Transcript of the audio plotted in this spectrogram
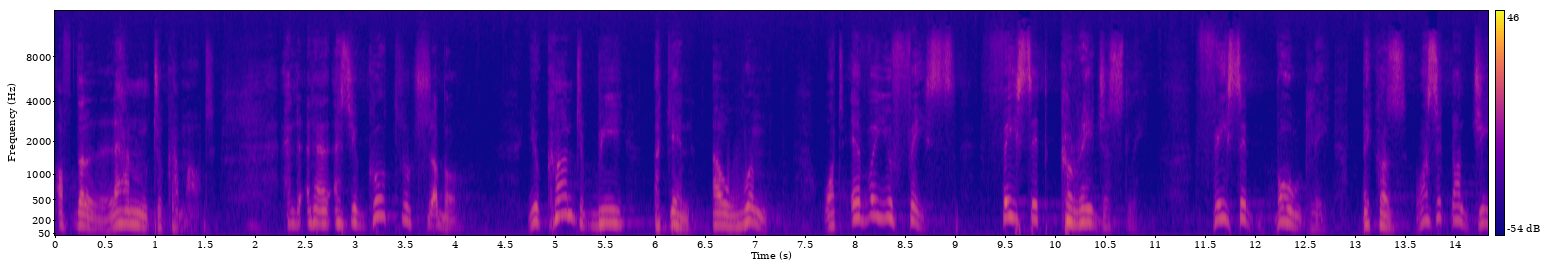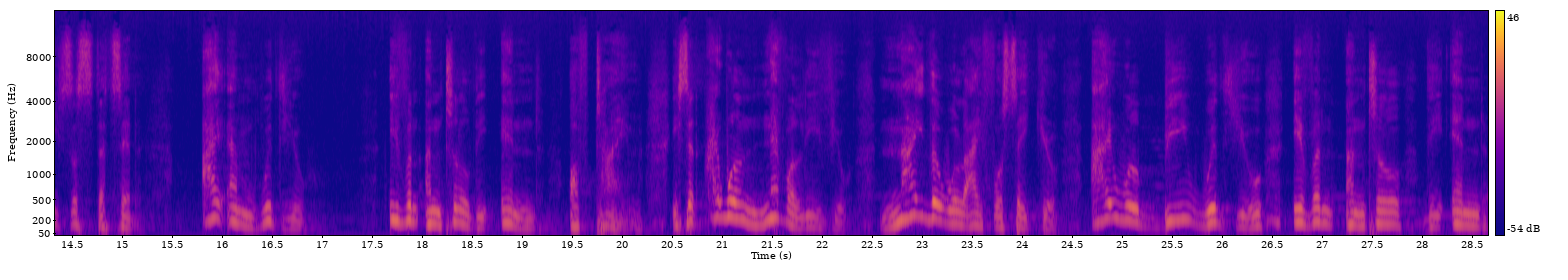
of the lamb to come out. And, and as you go through trouble, you can't be, again, a wimp. Whatever you face, face it courageously, face it boldly. Because was it not Jesus that said, I am with you even until the end of time. He said, I will never leave you, neither will I forsake you. I will be with you even until the end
